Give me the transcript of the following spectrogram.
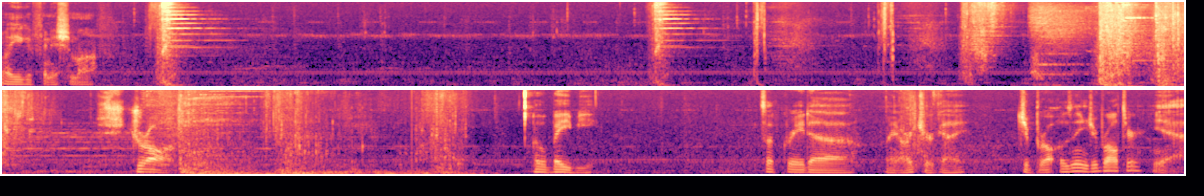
Well, you can finish him off. Oh baby. Let's upgrade uh my archer guy. Gibraltar was his name Gibraltar? Yeah.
